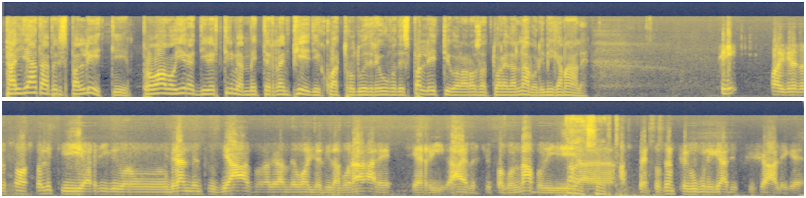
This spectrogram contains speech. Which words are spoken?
tagliata per Spalletti. Provavo ieri a divertirmi a metterla in piedi il 4-2-3-1 di Spalletti con la rosa attuale dal Napoli, mica male. Sì, poi credo insomma Spalletti arrivi con un grande entusiasmo, una grande voglia di lavorare, si arriva, eh, perché poi col Napoli Ah, eh, certo. aspetto sempre i comunicati ufficiali che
